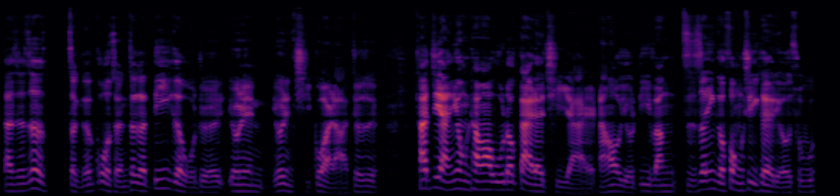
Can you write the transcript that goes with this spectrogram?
但是这整个过程，这个第一个我觉得有点有点奇怪啦，就是他既然用碳化鎢都盖了起来，然后有地方只剩一个缝隙可以流出，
